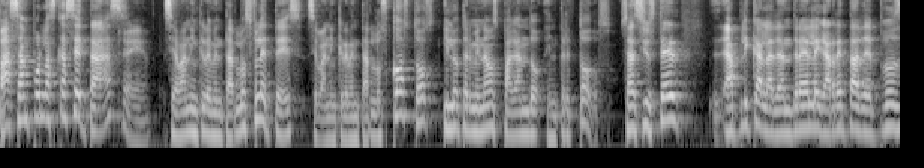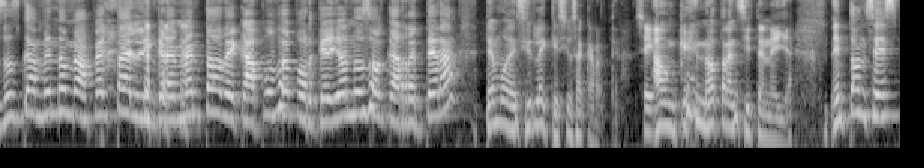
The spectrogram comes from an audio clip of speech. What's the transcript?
pasan por las casetas, Sí. se van a incrementar los fletes, se van a incrementar los costos y lo terminamos pagando entre todos. O sea, si usted aplica la de Andrea Legarreta de, pues es que a mí no me afecta el incremento de capufe porque yo no uso carretera, temo decirle que sí usa carretera. Sí. Aunque no transite en ella. Entonces,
